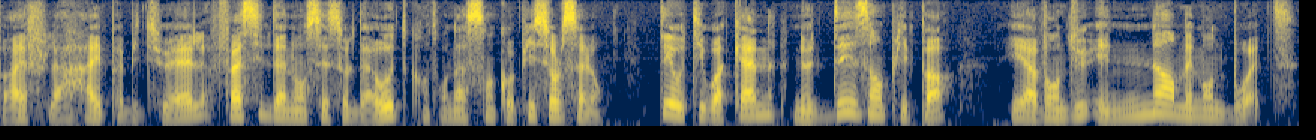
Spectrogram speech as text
Bref, la hype habituelle, facile d'annoncer sold out quand on a 100 copies sur le salon. Teotihuacan ne désemplit pas et a vendu énormément de boîtes.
